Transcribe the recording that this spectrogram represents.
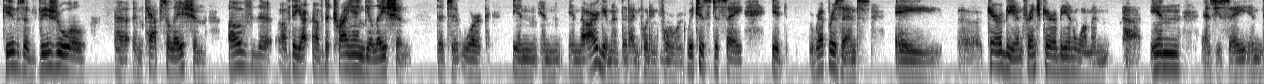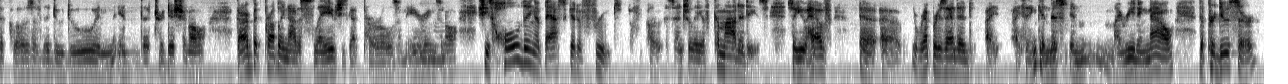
gives a visual uh, encapsulation of the of the of the triangulation that's at work in in in the argument that I'm putting forward, which is to say, it represents a uh, Caribbean, French Caribbean woman uh, in, as you say, in the clothes of the doudou, in, in the traditional garb, but probably not a slave. She's got pearls and earrings mm-hmm. and all. She's holding a basket of fruit, uh, essentially of commodities. So you have uh, uh, represented, I, I think, in this in my reading now, the producer,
